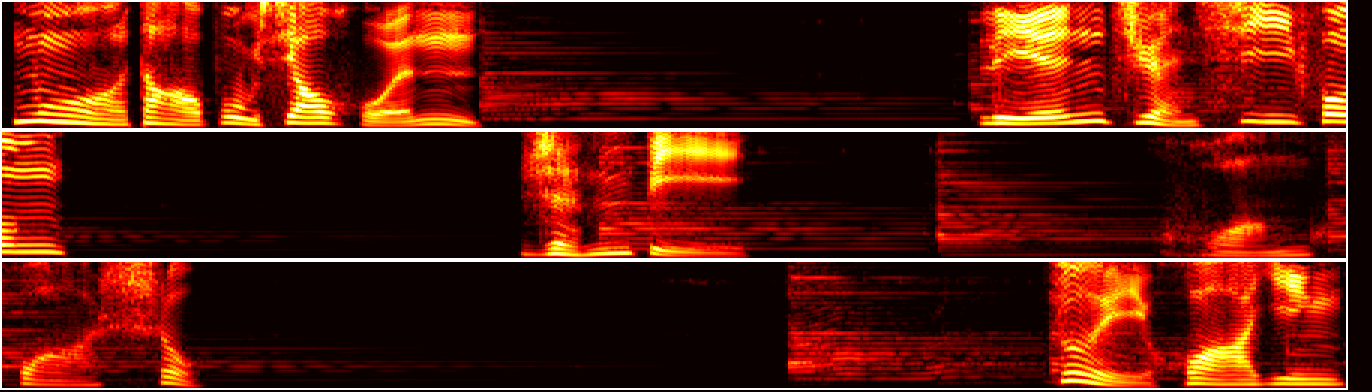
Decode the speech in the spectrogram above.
莫道不销魂，帘卷西风。人比黄花瘦。醉花阴，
